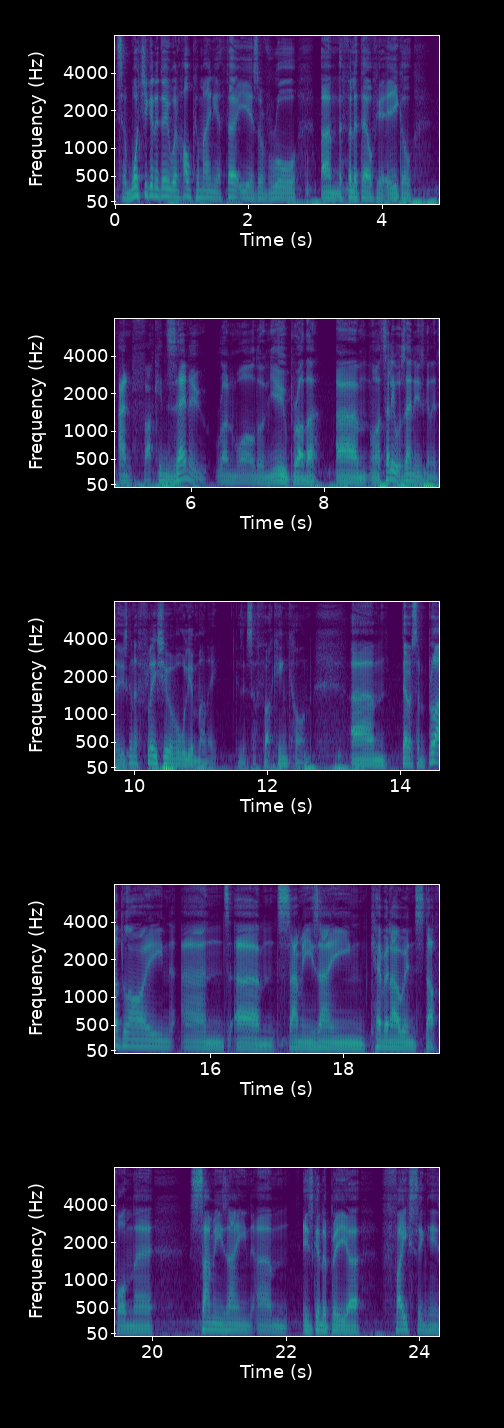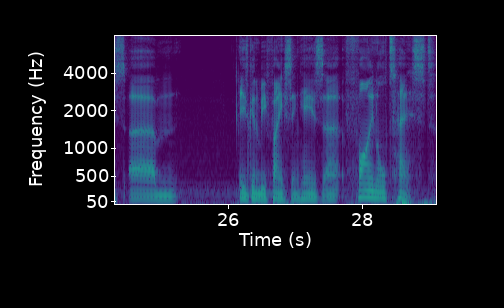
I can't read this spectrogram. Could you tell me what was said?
so what you going to do when Hulkamania 30 years of Raw, um, the Philadelphia Eagle and fucking Xenu run wild on you, brother. Um, well, I'll tell you what Xenu's going to do. He's going to fleece you of all your money because it's a fucking con. Um, there was some Bloodline and um, Sami Zayn, Kevin Owens stuff on there. Sami Zayn um, is going to be uh, facing his. Um, he's going to be facing his uh, final test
